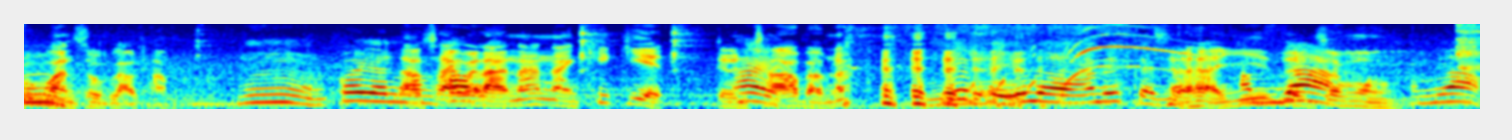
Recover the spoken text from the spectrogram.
ทุกวันศุกร์เราท อืมก็จะำเรานำใช้เข้าเวลานานนานขี้เกียจตื่นใช่ เช้าแบบนั้นยี่สิบสี่ชั่วโมงนะบิสเกตเนี่ยใช่ทำ20ยากชั่วโมง ทำยาก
